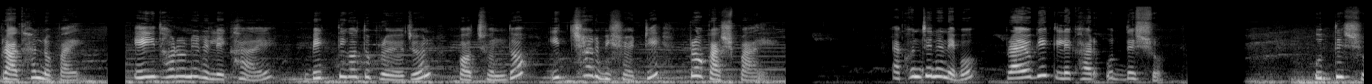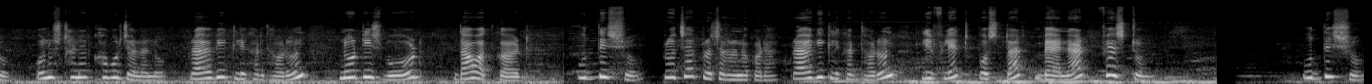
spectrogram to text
প্রাধান্য পায়। এই ধরনের লেখায় ব্যক্তিগত প্রয়োজন, পছন্দ, ইচ্ছার বিষয়টি প্রকাশ পায়। এখন জেনে নেব প্রায়োগিক লেখার উদ্দেশ্য। উদ্দেশ্য, অনুষ্ঠানের খবর জানানো, প্রায়োগিক লেখার ধরন, নোটিশ বোর্ড, দাওয়াত কার্ড। উদ্দেশ্য প্রচার প্রচারণা করা। প্রায়োগিক লেখার ধরন, লিফলেট, পোস্টার, ব্যানার ফেস্টুন উদ্দেশ্য,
